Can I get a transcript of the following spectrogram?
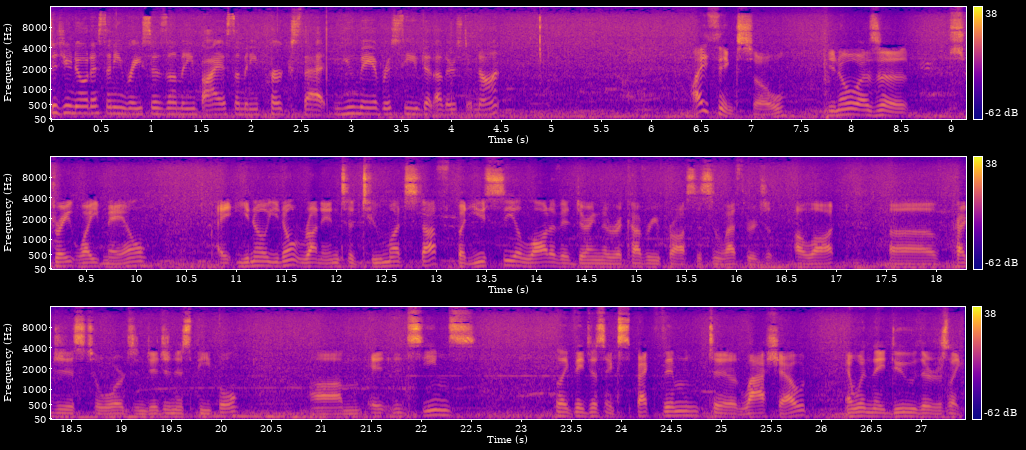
Did you notice any racism, any biasm, any perks that you may have received that others did not? I think so. You know, as a straight white male, I, you know, you don't run into too much stuff, but you see a lot of it during the recovery process in Lethbridge. A lot of prejudice towards Indigenous people. Um, it, it seems like they just expect them to lash out, and when they do, there's like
